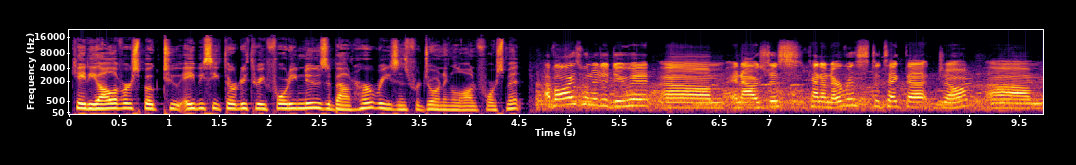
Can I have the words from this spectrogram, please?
Katie Oliver spoke to ABC 3340 News about her reasons for joining law enforcement. I've always wanted to do it, um, and I was just kind of nervous to take that jump. Um,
